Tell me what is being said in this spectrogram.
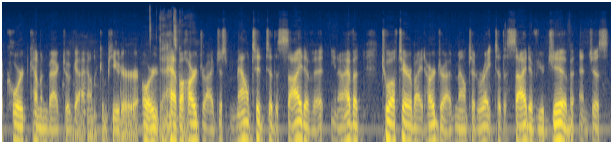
a cord coming back to a guy on a computer or That's have a hard drive just mounted to the side of it you know have a 12 terabyte hard drive mounted right to the side of your jib and just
